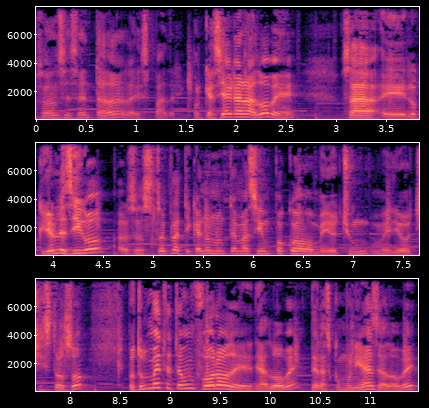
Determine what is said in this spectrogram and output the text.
son 60 dólares, padre. Porque así agarra Adobe, ¿eh? O sea, eh, lo que yo les digo, o estoy platicando en un tema así un poco medio, chung, medio chistoso. Pero tú métete a un foro de, de Adobe, de las comunidades de Adobe,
